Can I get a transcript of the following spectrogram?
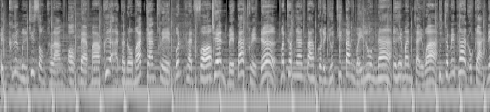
เป็นเครื่องมือที่ทรงพลังออกแบบมาเพื่ออัตโนมัติการเทรดบนแพลตฟอร์ม เช่น Beta Trader มันทำงานตามกลยุทธ์ที่ตั้งไว้ล่วงหน้า เพื่อให้มั่นใจว่าคุณจะไม่พลาดโอกาสใน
